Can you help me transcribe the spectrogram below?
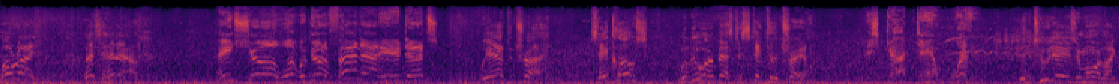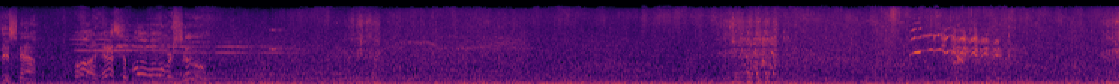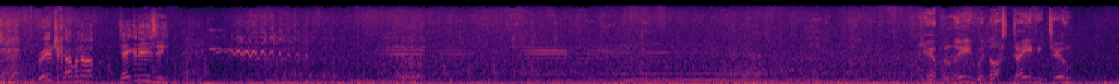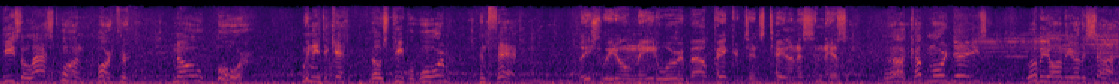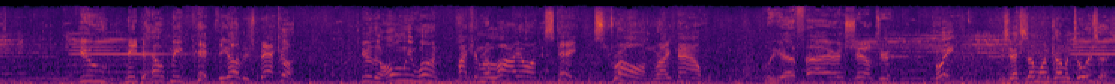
All right, let's head out. Ain't sure what we're gonna find out here, Dutch. We have to try. Stay close. We'll do our best to stick to the trail. This goddamn weather. Been two days or more like this now. Oh, it has to blow over soon. Bridge coming up. Take it easy. Can't believe we lost Davy, too. He's the last one, Arthur. No more. We need to get those people warm and fed. At least we don't need to worry about Pinkertons tailing us in this. A couple more days, we'll be on the other side. You need to help me pick the others back up. You're the only one I can rely on to stay strong right now. We got fire and shelter. Wait, is that someone coming towards us?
